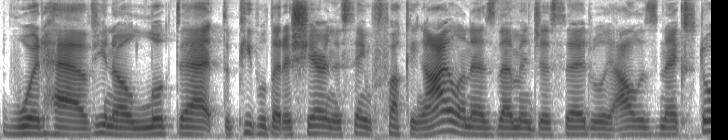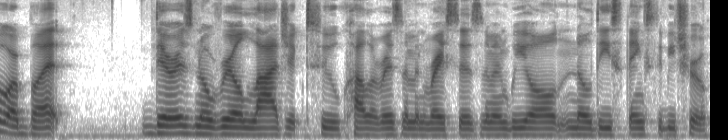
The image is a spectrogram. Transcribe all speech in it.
would have, you know, looked at the people that are sharing the same fucking island as them and just said, well, y'all is next door. But there is no real logic to colorism and racism, and we all know these things to be true.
